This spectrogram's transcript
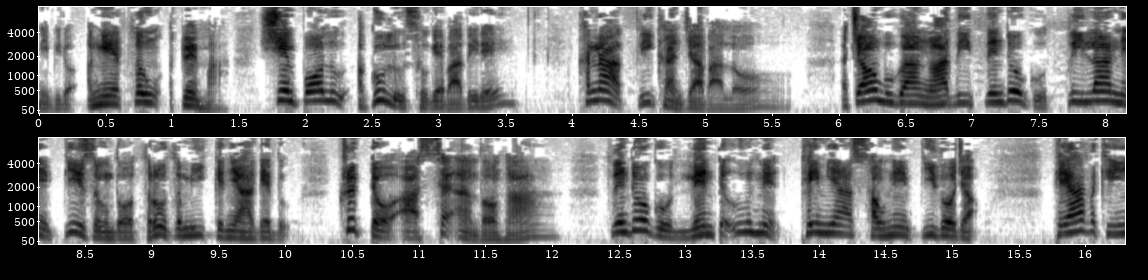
နေပြီးတော့အငယ်3အတွင်းမှာရှင်ပေါလုအခုလိုဆိုခဲ့ပါသေးတယ်ခဏသီးခံကြပါလော့အကြောင်းမူကားငါသည်သင်တို့ကိုသီလနှင့်ပြည့်စုံသောသူတို့သမီးကညာကဲ့သို့ခရစ်တော်အားဆက်အံ့သောငါသင်တို့ကိုလင်တူးနှင့်ထိမ်းမြဆောင်နှင့်ပြီးသောကြောင့် ဖျားသခင်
